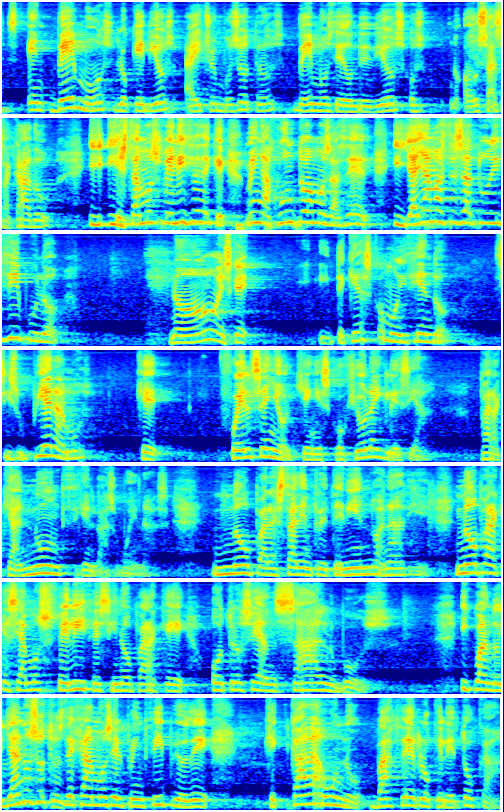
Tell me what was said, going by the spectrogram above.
vemos lo que Dios ha hecho en vosotros, vemos de donde Dios os, os ha sacado y, estamos felices de que, venga, juntos vamos a hacer. Y ya llamaste a tu discípulo. No, es que y te quedas como diciendo, si supiéramos que fue el Señor quien escogió la iglesia para que anuncien las buenas, no para estar entreteniendo a nadie, no para que seamos felices, sino para que otros sean salvos. Y cuando ya nosotros dejamos el principio de que cada uno va a hacer lo que le toca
